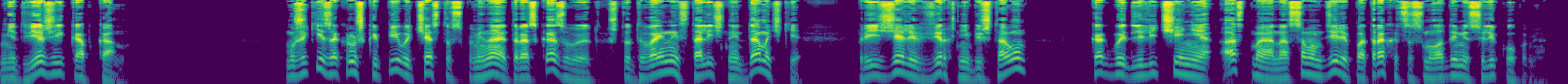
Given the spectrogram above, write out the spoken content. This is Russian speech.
Медвежий капкан. Мужики за кружкой пива часто вспоминают и рассказывают, что до войны столичные дамочки приезжали в Верхний Бештаун как бы для лечения астмы, а на самом деле потрахаться с молодыми соликопами.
